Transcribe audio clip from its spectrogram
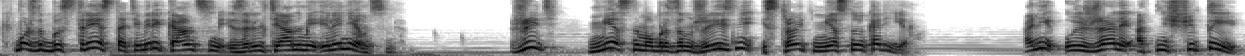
как можно быстрее стать американцами, израильтянами или немцами. Жить местным образом жизни и строить местную карьеру. Они уезжали от нищеты,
